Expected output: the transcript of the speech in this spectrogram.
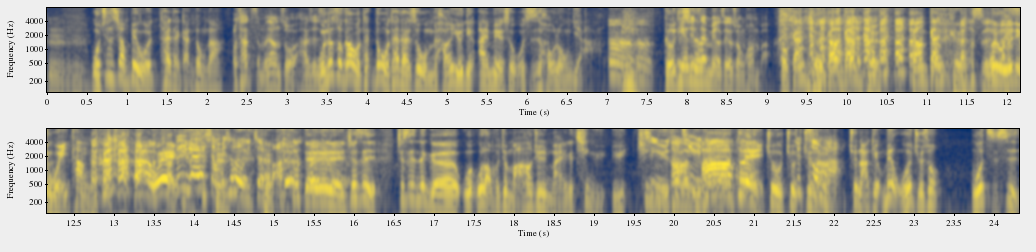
嗯嗯，我就是这样被我太太感动的啊。哦，他怎么样做？他是我那时候跟我太跟我太太的时候，我们好像有一点暧昧的时候，我只是喉咙哑，嗯嗯，隔天呢，现在没有这个状况吧？我干咳，刚干咳，刚干咳，所以我有点微烫，喂，这应该想必是后遗症吧？对对对，就是就是那个我我老婆就马上就去买一个庆余鱼庆余汤，庆余汤啊，对，就就就拿就拿给我，没有，我会觉得说。我只是，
